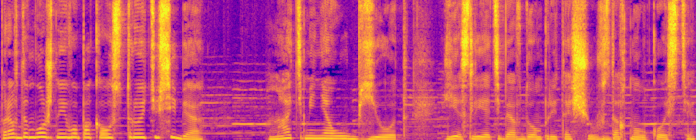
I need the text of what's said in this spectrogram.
Правда, можно его пока устроить у себя. «Мать меня убьет, если я тебя в дом притащу», — вздохнул Костя.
